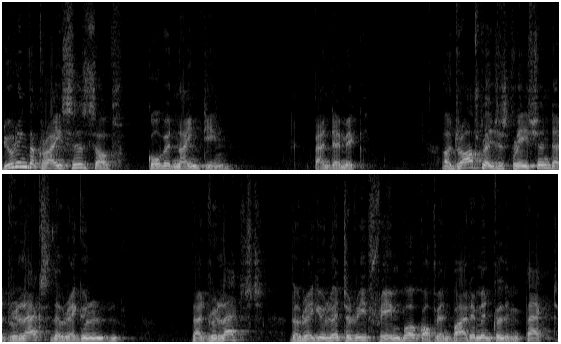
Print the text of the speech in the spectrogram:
During the crisis of COVID-19 pandemic, a draft legislation that relaxed the regul- that relaxed the regulatory framework of environmental impact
